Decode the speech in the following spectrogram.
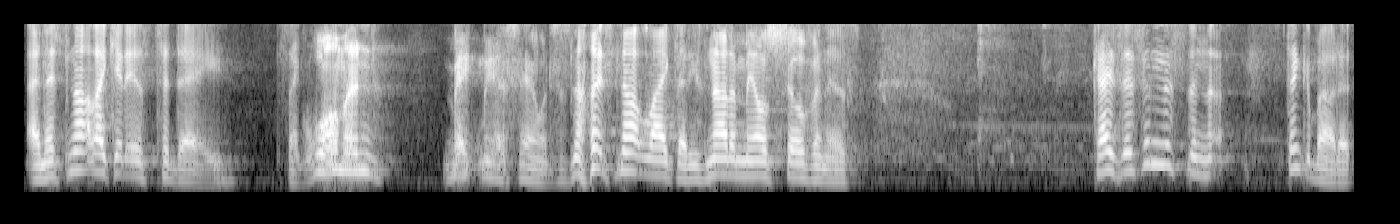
And it's not like it is today. It's like, Woman, make me a sandwich. It's not, it's not like that. He's not a male chauvinist. Guys, isn't this the. Think about it.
